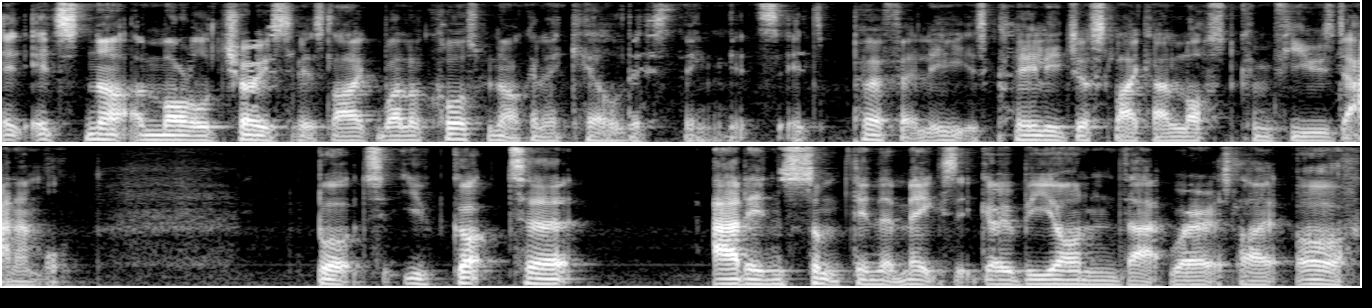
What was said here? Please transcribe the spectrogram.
it, it's not a moral choice if it's like well of course we're not going to kill this thing. It's it's perfectly it's clearly just like a lost confused animal. But you've got to add in something that makes it go beyond that where it's like oh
